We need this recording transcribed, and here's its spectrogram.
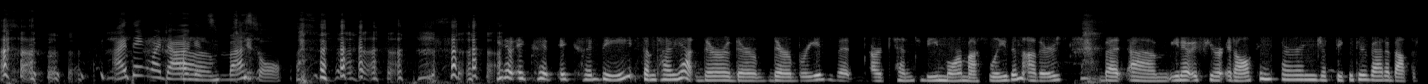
I think my dog Um, is muscle. you know, it could it could be sometimes. Yeah, there are there there are breeds that are tend to be more muscly than others. But um, you know, if you're at all concerned, just speak with your vet about the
